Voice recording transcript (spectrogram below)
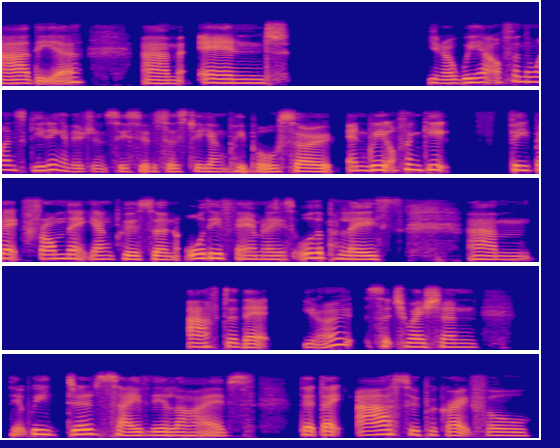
are there um, and you know, we are often the ones getting emergency services to young people. So, and we often get feedback from that young person or their families or the police um, after that, you know, situation that we did save their lives, that they are super grateful,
